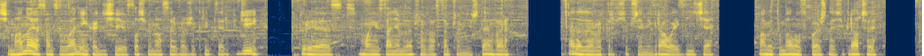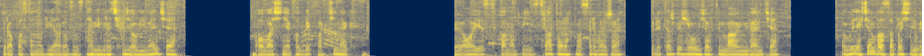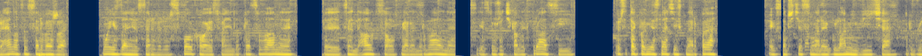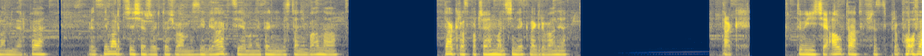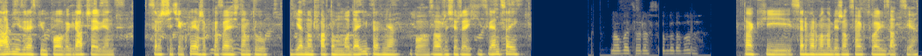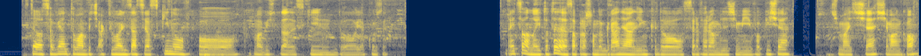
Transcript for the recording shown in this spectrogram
Siemano, jestem Cezanik, a dzisiaj jesteśmy na serwerze Crypt RPG, który jest moim zdaniem lepszym zastępczym niż Denver. A na Denver też się przyjemnie grało, jak widzicie. Mamy tu małą społeczność graczy, która postanowiła razem z nami brać udział w evencie. O właśnie, podbiegł Marcinek. O, jest pan administrator na serwerze, który też bierze udział w tym małym evencie. Ogólnie chciałem was zaprosić do grania na tym serwerze. Moim zdaniem serwer jest spoko, jest fajnie dopracowany, y, ceny aut są w miarę normalne, jest dużo ciekawych prac i już tak powiem jest nacisk na RP. Jak znaczycie sobie na regulamin, widzicie regulamin RP, więc nie martwcie się, że ktoś wam zjebie akcję, bo najpewniej dostanie bana. Tak, rozpocząłem Marcinek nagrywanie. Tak. Tu widzicie auta, tu wszyscy, połowę admin zrespił, połowę gracze, więc Serdecznie dziękuję, że pokazałeś nam tu jedną czwartą modeli pewnie, bo założę się, że ich jest więcej. Nowe coraz są. Tak i serwer ma na bieżąco aktualizację. Z tego co wiem to ma być aktualizacja skinów, bo ma być dodany skin do Jakuzy. No i co, no i to tyle. Zapraszam do grania, link do serwera będziecie mieli w opisie. Trzymajcie się, siemanko.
